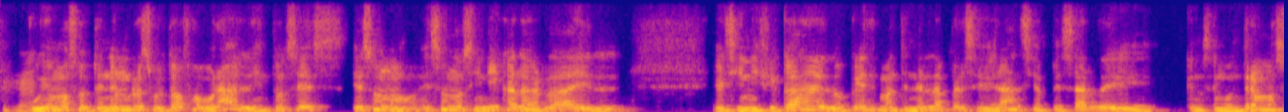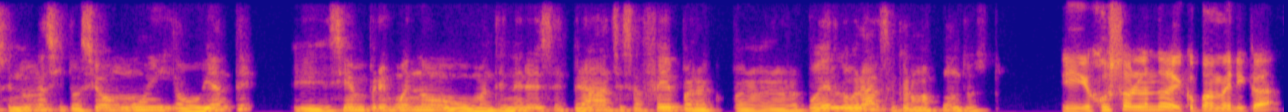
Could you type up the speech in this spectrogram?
ujú. pudimos obtener un resultado favorable. Entonces, eso, no, eso nos indica, la verdad, el, el significado de lo que es mantener la perseverancia, a pesar de que nos encontremos en una situación muy agobiante, eh, siempre es bueno mantener esa esperanza, esa fe para, para poder lograr sacar más puntos. Y justo hablando de Copa América,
